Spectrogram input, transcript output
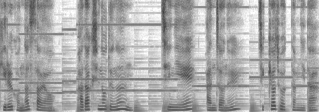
길을 건넜어요. 바닥 신호등은 지니의 안전을 지켜주었답니다.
